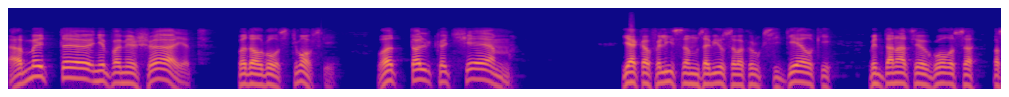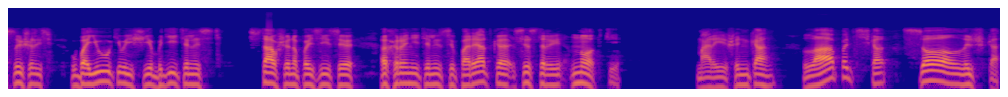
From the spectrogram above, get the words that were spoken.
Обмыть-то не помешает, — подал голос Тьмовский. — Вот только чем? Яков лисом завился вокруг сиделки, в интонациях голоса послышались убаюкивающая бдительность, ставшая на позиции охранительницы порядка сестры Нотки. «Маришенька, лапочка, солнышко,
